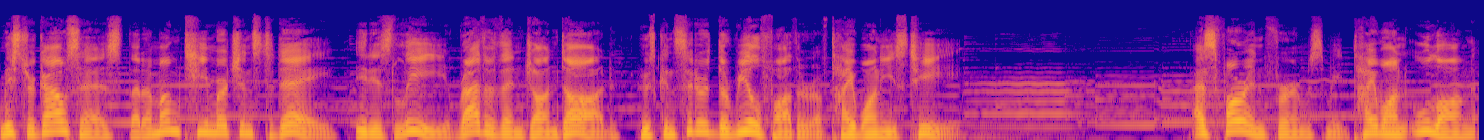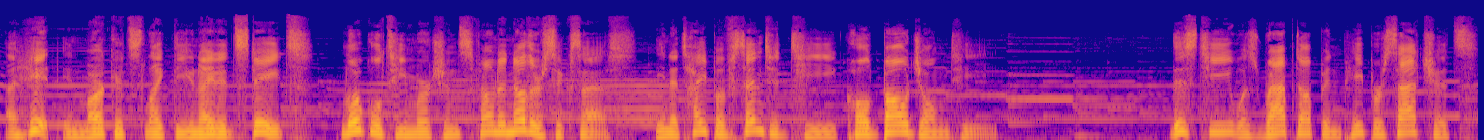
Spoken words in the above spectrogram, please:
Mr. Gao says that among tea merchants today, it is Li rather than John Dodd who's considered the real father of Taiwanese tea. As foreign firms made Taiwan oolong a hit in markets like the United States, local tea merchants found another success in a type of scented tea called baozhong tea. This tea was wrapped up in paper sachets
